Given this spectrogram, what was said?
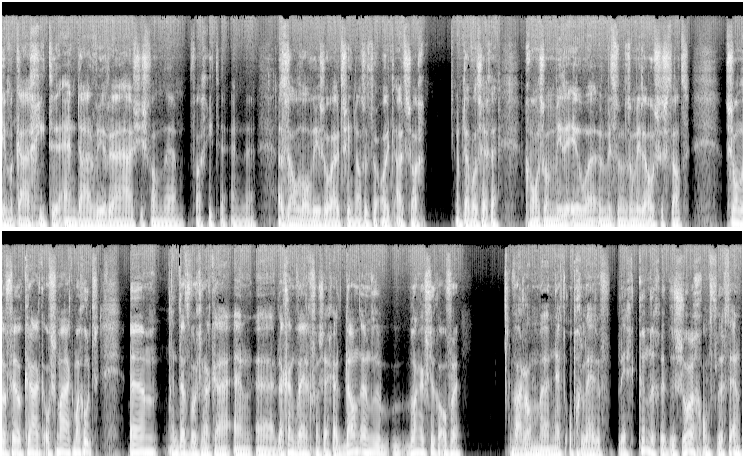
in elkaar gieten en daar weer uh, huisjes van, uh, van gieten. En dat zal wel weer zo uitzien als het er ooit uitzag. Ik wil zeggen, gewoon zo'n middeleeuwen, zo'n Midden-Oostenstad. Zonder veel kraak of smaak. Maar goed, um, dat wordt Raqqa en daar kan ik weinig van zeggen. Dan een belangrijk stuk over waarom uh, net opgeleide verpleegkundigen de zorg ontvluchten. En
